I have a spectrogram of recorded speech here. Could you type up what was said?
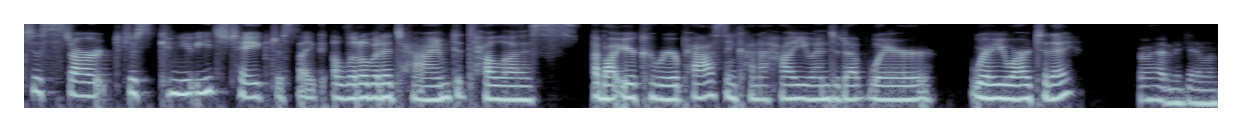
to start just can you each take just like a little bit of time to tell us about your career path and kind of how you ended up where where you are today? Go ahead, Michaela.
